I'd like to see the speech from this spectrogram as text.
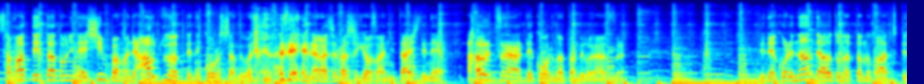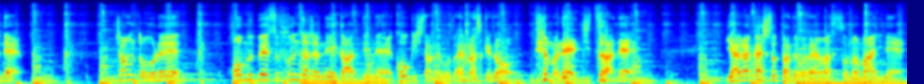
下がっていった後にね審判がねアウトだってねコールしたんでございますね 長嶋茂雄さんに対してねアウトだってコールになったんでございますでねこれなんでアウトになったのかって言ってねちゃんと俺ホームベース踏んだじゃねえかってね抗議したんでございますけどでもね実はねやらかしとったんでございますその前にね。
